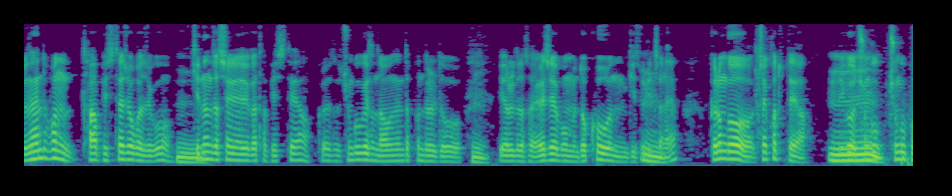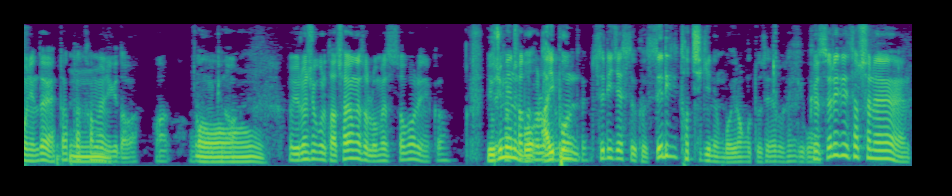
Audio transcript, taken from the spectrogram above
요새 핸드폰 다 비슷해져가지고 음. 기능 자체가 다 비슷해요. 그래서 중국에서 나오는 핸드폰들도 음. 예를 들어서 LG에 보면 knock on 기술 음. 있잖아요. 그런 거 체커도 돼요. 이거 음. 중국 중국 본인데 딱딱하면 음. 이게 나와. 아, 어, 나와. 어, 이런 식으로 다 차용해서 롬에서 써버리니까. 요즘에는 뭐 아이폰 것 같아. 3GS 그 3D 터치 기능 뭐 이런 것도 새로 생기고. 그 3D 터치는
